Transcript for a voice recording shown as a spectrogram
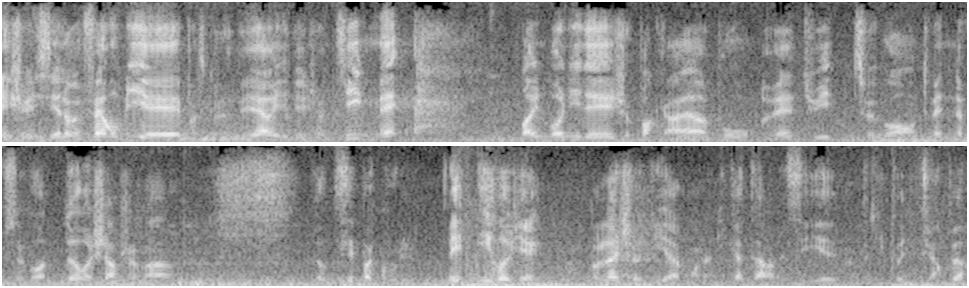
Et je vais essayer de me faire oublier, parce que le VR il est bien gentil, mais pas une bonne idée. Je pars quand même pour 28 secondes, 29 secondes de rechargement. Donc c'est pas cool. Et il revient. Donc là je dis à mon ami Qatar d'essayer un petit peu de faire peur.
